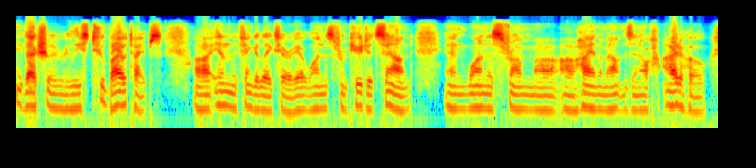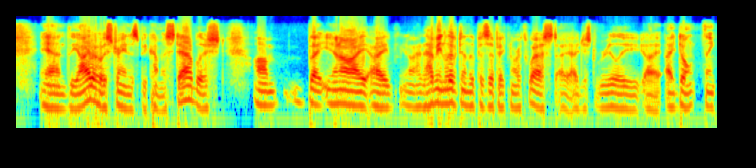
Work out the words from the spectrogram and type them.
We've actually released two biotypes uh, in the Finger Lakes area. One is from Puget Sound, and one is from uh, uh, high in the mountains in Idaho. And the Idaho strain has become established. Um, but you know, I, I, you know, having lived in the Pacific Northwest, I, I just really, I, I, don't think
